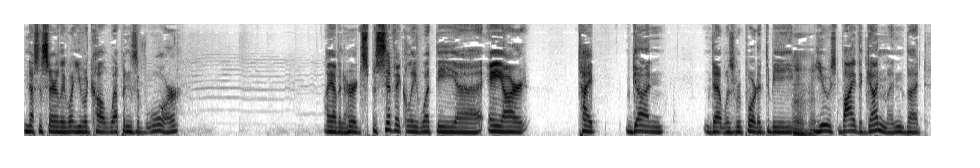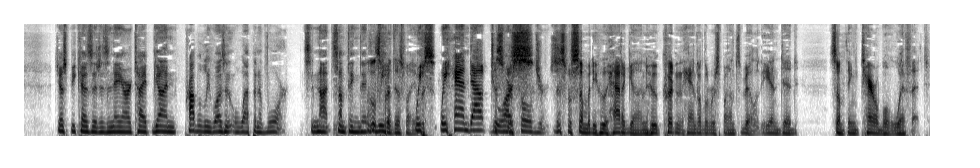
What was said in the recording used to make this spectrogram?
necessarily what you would call weapons of war. I haven't heard specifically what the uh, AR type gun that was reported to be Mhm. used by the gunman, but just because it is an AR type gun, probably wasn't a weapon of war. It's not something that Let's we, put it this way. We, was- we hand out to our was- soldiers. This was somebody who had a gun who couldn't handle the responsibility and did something terrible with it.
